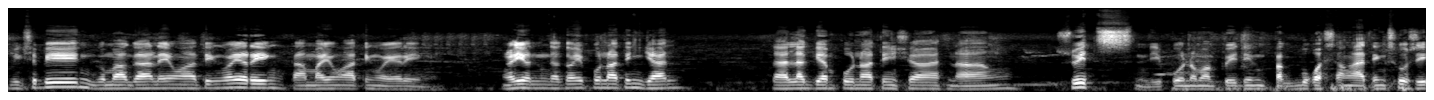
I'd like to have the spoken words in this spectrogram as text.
Ibig sabihin, gumagana yung ating wiring, tama yung ating wiring. Ngayon, gagawin po natin dyan, lalagyan po natin siya ng switch. Hindi po naman pwedeng pagbukas ang ating susi,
